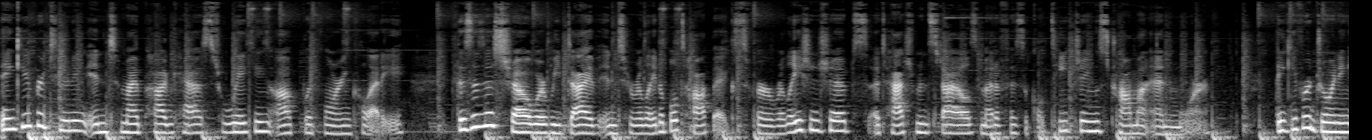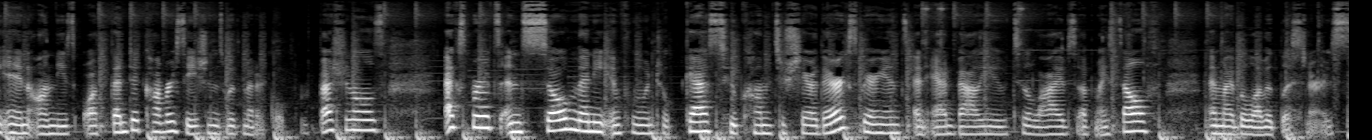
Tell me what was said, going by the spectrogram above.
Thank you for tuning into my podcast, Waking Up with Lauren Colletti. This is a show where we dive into relatable topics for relationships, attachment styles, metaphysical teachings, trauma, and more. Thank you for joining in on these authentic conversations with medical professionals, experts, and so many influential guests who come to share their experience and add value to the lives of myself and my beloved listeners.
